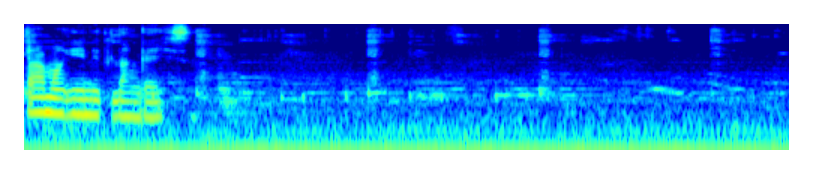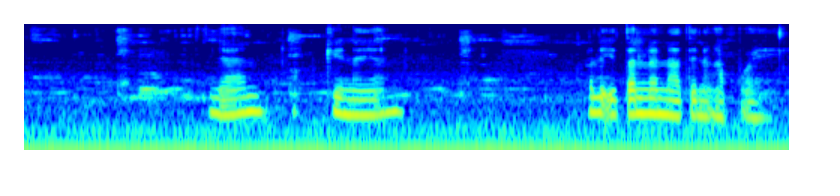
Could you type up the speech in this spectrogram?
Tamang init lang guys. Yan. Okay na yan. Paliitan lang natin ang apoy.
